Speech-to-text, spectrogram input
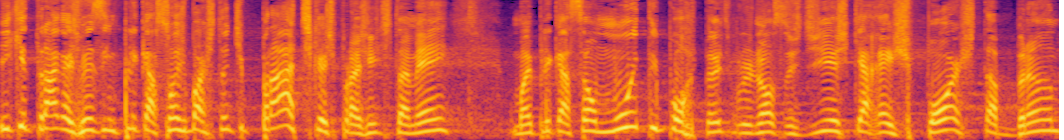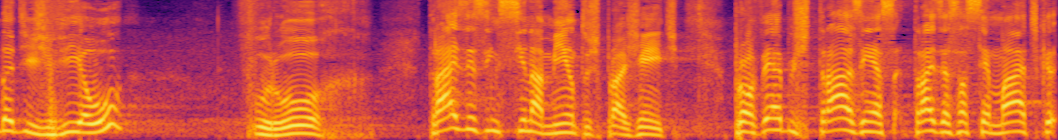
E que traga às vezes implicações bastante práticas para a gente também, uma implicação muito importante para os nossos dias, que a resposta branda desvia o furor. Traz esses ensinamentos para a gente. Provérbios trazem essa, traz essa temática,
